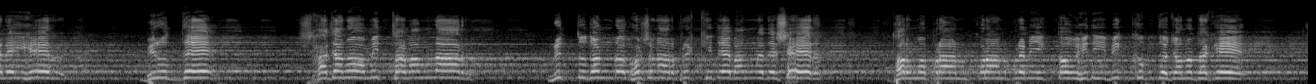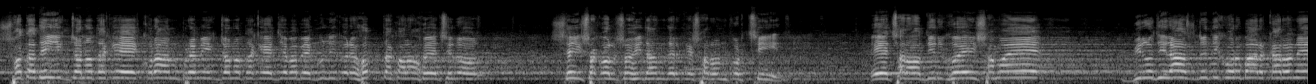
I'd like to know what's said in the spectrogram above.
আলাইহের বিরুদ্ধে সাজানো মিথ্যা মামলার মৃত্যুদণ্ড ঘোষণার প্রেক্ষিতে বাংলাদেশের ধর্মপ্রাণ কোরআন প্রেমিক তৌহিদি বিক্ষুব্ধ জনতাকে, শতাধিক জনতাকে, কোরআন প্রেমিক জনতাকে যেভাবে গুলি করে হত্যা করা হয়েছিল, সেই সকল শহীদানদেরকে স্মরণ করছি। এছাড়াও দীর্ঘ এই সময়ে বিরোধী রাজনীতি করবার কারণে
